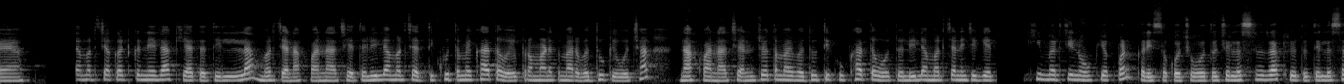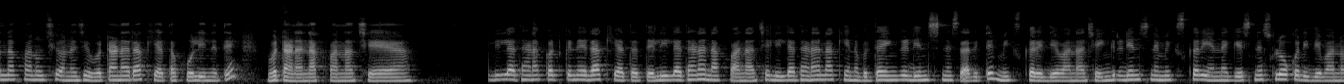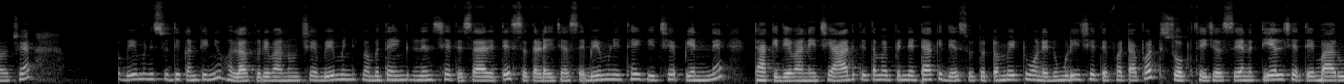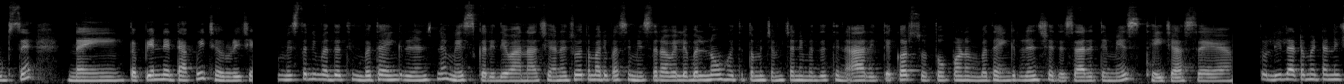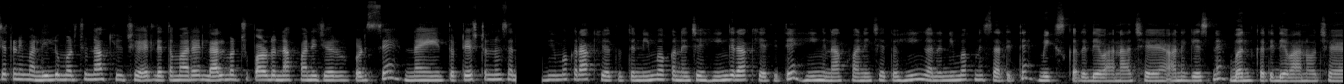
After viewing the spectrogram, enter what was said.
લીલા મરચાં કટ કરીને રાખ્યા હતા તે લીલા મરચાં નાખવાના છે. તો લીલા મરચાં તીખું તમે ખાતા હોય એ પ્રમાણે તમારે વધુ કે ઓછા નાખવાના છે. અને જો તમારે વધુ તીખું ખાતા હોય તો લીલા મરચાંની જગ્યાએ તીખી મરચીનો ઉપયોગ પણ કરી શકો છો. તો જે લસણ રાખ્યું હતું તે લસણ નાખવાનું છે અને જે વટાણા રાખ્યા હતા ફોલીને તે વટાણા નાખવાના છે. લીલા ધાણા કટ કરીને રાખ્યા હતા તે લીલા ધાણા નાખવાના છે. લીલા ધાણા નાખી અને બધા ઇન્ગ્રેડિયન્ટ્સને સારી રીતે મિક્સ કરી દેવાના છે. ઇન્ગ્રેડિયન્ટ્સને મિક્સ કરી અને ગેસને સ્લો કરી દેવાનો છે. બે મિનિટ સુધી કન્ટિન્યુ હલાવતું રહેવાનું છે. બે મિનિટમાં બધા ઇન્ગ્રીડિયન્ટ્સ છે તે સારી રીતે સતળાઈ જશે. બે મિનિટ થઈ ગઈ છે પેનને ઢાંકી દેવાની છે. આ રીતે તમે પેનને ઢાંકી દેશો તો ટમેટું અને ડુંગળી છે તે ફટાફટ સોફ્ટ થઈ જશે અને તેલ છે તે બહાર ઉડશે નહીં. તો પેનને ઢાંકવી જરૂરી છે. મિક્સરની મદદથી બધા ઇન્ગ્રીડિયન્ટ્સને મિક્સ કરી દેવાના છે અને જો તમારી પાસે મિક્સર અવેલેબલ ન હોય તો તમે ચમચાની મદદથી આ રીતે કરશો તો પણ બધા ઇન્ગ્રીડિયન્ટ્સ છે તે સારી રીતે મિક્સ થઈ જશે. તો લીલા ટમેટાની ચટણીમાં લીલું મરચું નાખ્યું છે એટલે તમારે લાલ મરચું પાવડર નાખવાની જરૂર પડશે. નહીં તો ટેસ્ટ અનુસાર નિમક રાખ્યું હતું તે નિમક અને જે હિંગ રાખી હતી તે હિંગ નાખવાની છે. તો હિંગ અને નિમકને સારી રીતે મિક્સ કરી દેવાના છે અને ગેસને બંધ કરી દેવાનો છે.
